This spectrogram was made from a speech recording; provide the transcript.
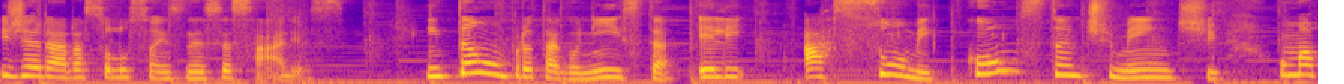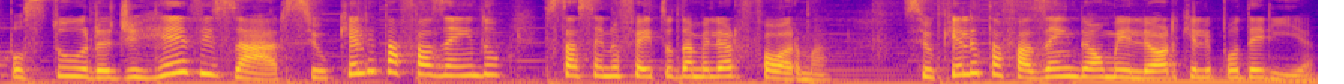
e gerar as soluções necessárias. Então, o protagonista, ele assume constantemente uma postura de revisar se o que ele está fazendo está sendo feito da melhor forma, se o que ele está fazendo é o melhor que ele poderia.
